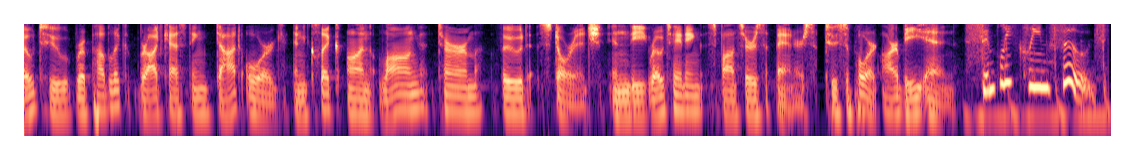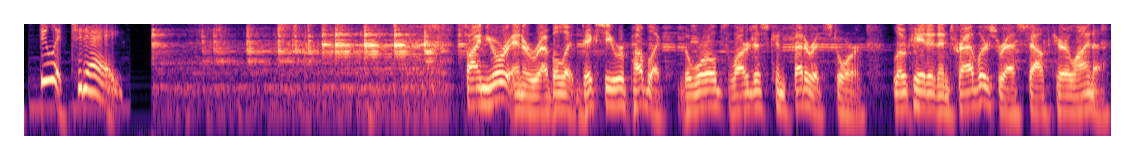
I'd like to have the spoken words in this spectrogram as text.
Go to republicbroadcasting.org and click on long term food storage in the rotating sponsors banners to support RBN. Simply Clean Foods. Do it today. Find your inner rebel at Dixie Republic, the world's largest Confederate store, located in Travelers Rest, South Carolina.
